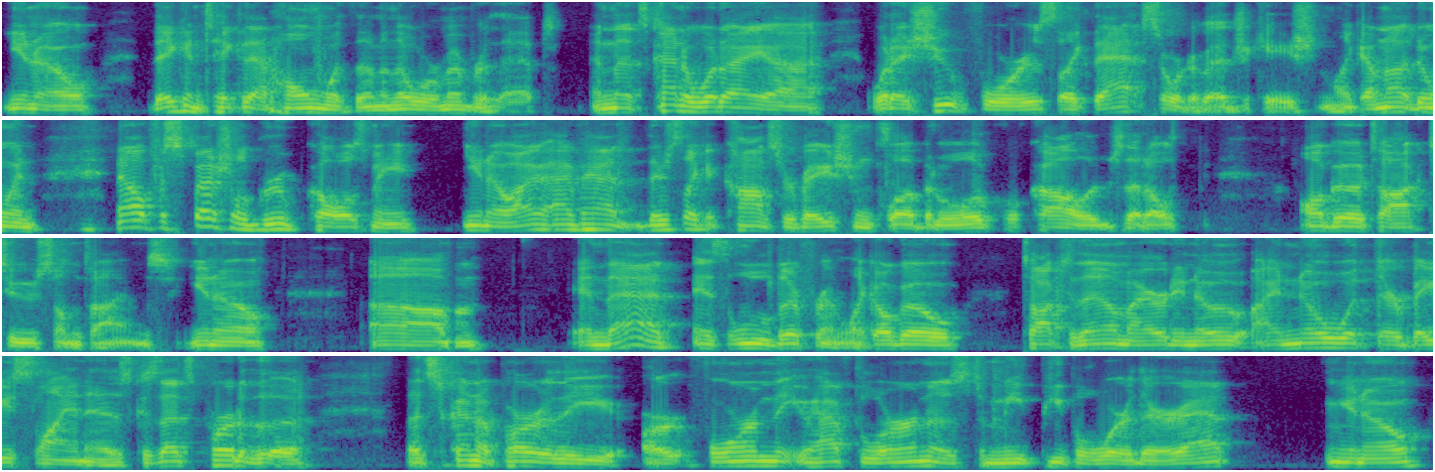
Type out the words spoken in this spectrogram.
you know, they can take that home with them and they'll remember that. And that's kind of what I uh what I shoot for is like that sort of education. Like I'm not doing now if a special group calls me, you know, I, I've had there's like a conservation club at a local college that I'll I'll go talk to sometimes, you know. Um and that is a little different. Like I'll go talk to them. I already know I know what their baseline is because that's part of the that's kind of part of the art form that you have to learn is to meet people where they're at, you know.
